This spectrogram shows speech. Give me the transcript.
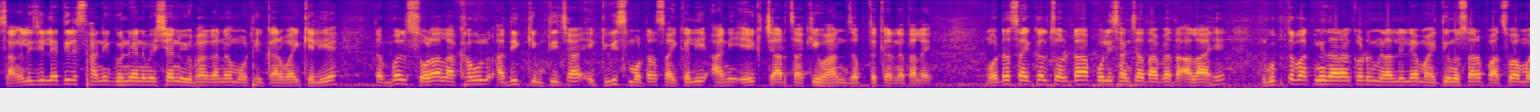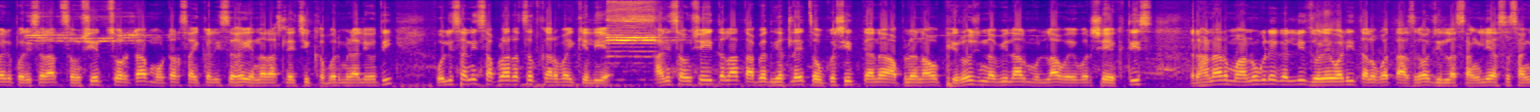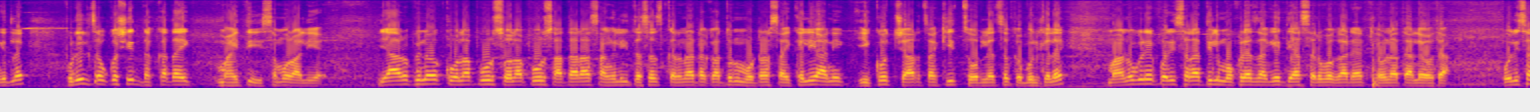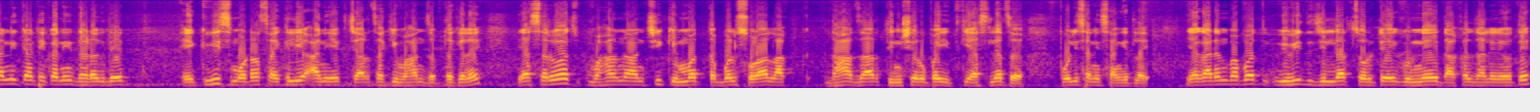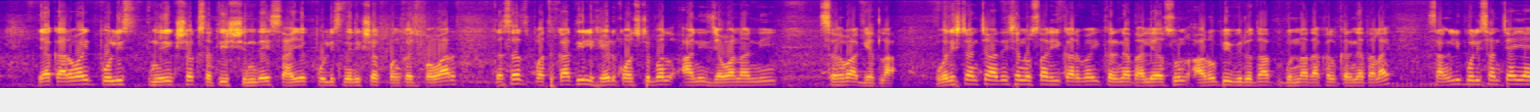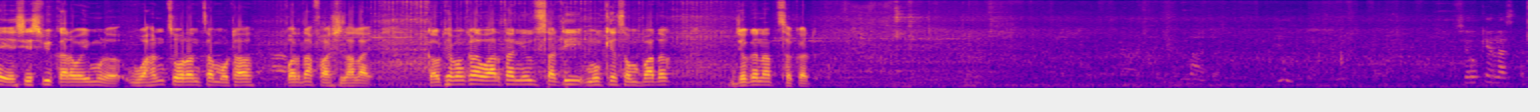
सांगली जिल्ह्यातील स्थानिक गुन्हे अन्वेषण विभागानं मोठी कारवाई केली आहे. तब्बल सोळा लाखाहून अधिक किमतीच्या एकवीस मोटारसायकली आणि एक चारचाकी वाहन जप्त करण्यात आलं आहे मोटरसायकल चोरटा पोलिसांच्या ताब्यात आला आहे. गुप्त बातमीदाराकडून मिळालेल्या माहितीनुसार पाचवा मैल परिसरात संशयित चोरटा मोटारसायकलीसह येणार असल्याची खबर मिळाली होती. पोलिसांनी सापळा रचत कारवाई केली आहे. आणि संशयिताला ताब्यात घेतलंय. चौकशीत त्यानं आपलं नाव फिरोज नबीलाल मुल्ला वय वर्ष एकतीस. राहणार मानुगडे गल्ली जुळेवाडी तालुका तासगाव जिल्हा सांगली असं सांगितलंय. पुढील चौकशीत धक्कादायक माहिती समोर आली आहे. या आरोपीनं कोल्हापूर सोलापूर सातारा सांगली तसंच कर्नाटकातून मोटारसायकली आणि इको चारचाकी चोरल्याचं कबूल केलंय. मानुगडे परिसरातील मोकळ्या जागेत या सर्व गाड्या ठेवण्यात आल्या होत्या. पोलिसांनी त्या ठिकाणी धडक देत एकवीस मोटारसायकली आणि एक चारचाकी वाहन जप्त केलं आहे या सर्वच वाहनांची किंमत तब्बल सोळा लाख दहा हजार तीनशे रुपये इतकी असल्याचं पोलिसांनी सांगितलं आहे या गाड्यांबाबत विविध जिल्ह्यात चोरटे गुन्हे दाखल झालेले होते. या कारवाईत पोलीस निरीक्षक सतीश शिंदे सहाय्यक पोलीस निरीक्षक पंकज पवार तसंच पथकातील हेड कॉन्स्टेबल आणि जवानांनी सहभाग घेतला. वरिष्ठांच्या आदेशानुसार ही कारवाई करण्यात आली असून आरोपी विरोधात गुन्हा दाखल करण्यात आला आहे सांगली पोलिसांच्या या यशस्वी कारवाईमुळं वाहन चोरांचा मोठा पर्दाफाश झाला आहे कवठेमंकाळ वार्ता न्यूजसाठी मुख्य संपादक जगन्नाथ सकट. शेव केलास का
